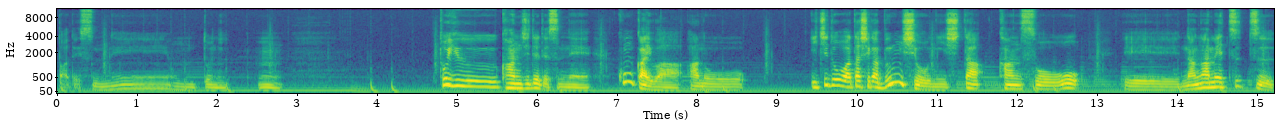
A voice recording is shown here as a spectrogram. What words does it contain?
たですね。本当に。うん。という感じでですね今回はあの一度私が文章にした感想を、えー、眺めつつ、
